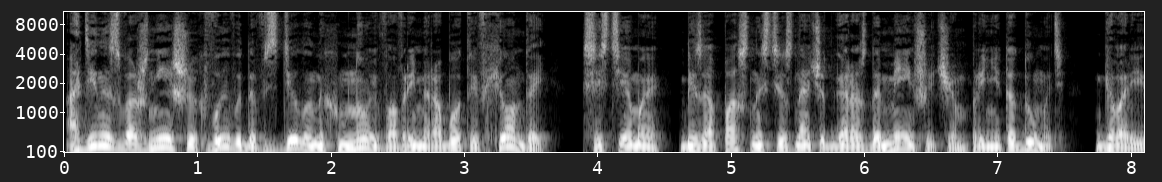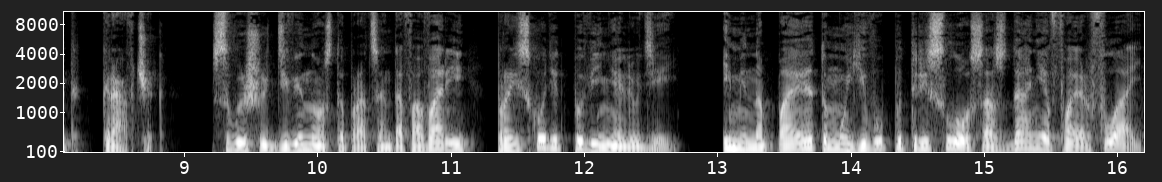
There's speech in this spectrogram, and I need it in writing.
Один из важнейших выводов, сделанных мной во время работы в Hyundai – Системы безопасности значит гораздо меньше, чем принято думать, говорит Кравчик. Свыше 90% аварий происходит по вине людей. Именно поэтому его потрясло создание Firefly,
